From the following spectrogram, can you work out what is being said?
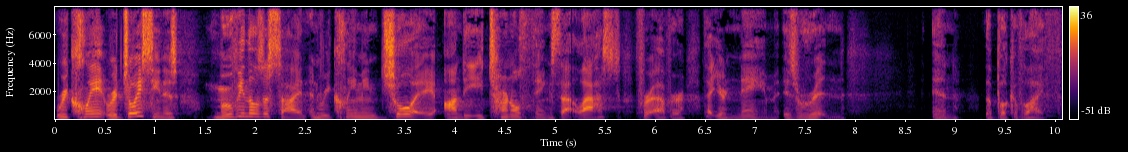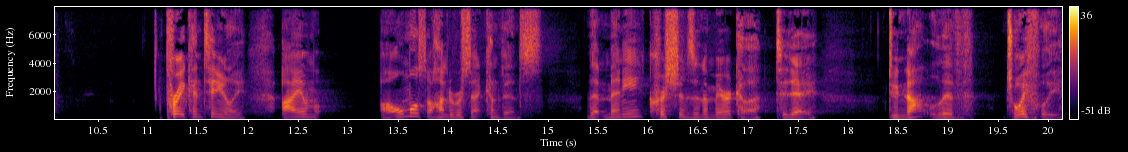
reclaim, rejoicing is moving those aside and reclaiming joy on the eternal things that last forever, that your name is written in the book of life. Pray continually. I am almost 100% convinced that many Christians in America today do not live joyfully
